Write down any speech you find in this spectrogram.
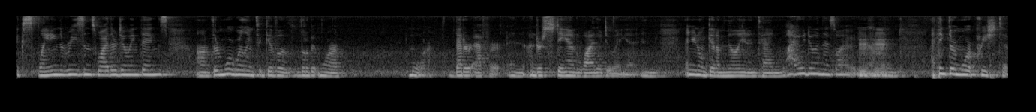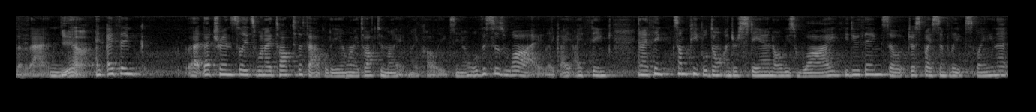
explaining the reasons why they're doing things, um, they're more willing to give a little bit more, more, better effort and understand why they're doing it. And then you don't get a million and ten. Why are we doing this? Why? You mm-hmm. know, and I think they're more appreciative of that. And yeah, I, I think that, that translates when I talk to the faculty and when I talk to my, my colleagues, you know, well, this is why. Like, I, I think, and I think some people don't understand always why you do things. So just by simply explaining that,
